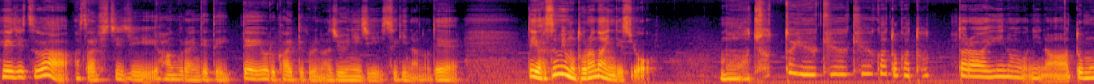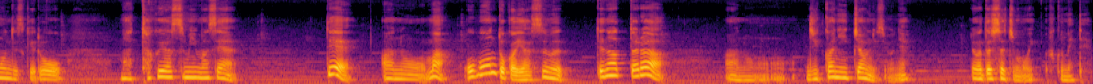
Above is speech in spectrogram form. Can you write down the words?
平日は朝7時半ぐらいに出て行って夜帰ってくるのは12時過ぎなのでで休みも取らないんですよ。もうちょっと有給休暇とか取ったらいいのになと思うんですけど全く休みません。であのまあお盆とか休むってなったらあの実家に行っちゃうんですよねで私たちも含めて。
